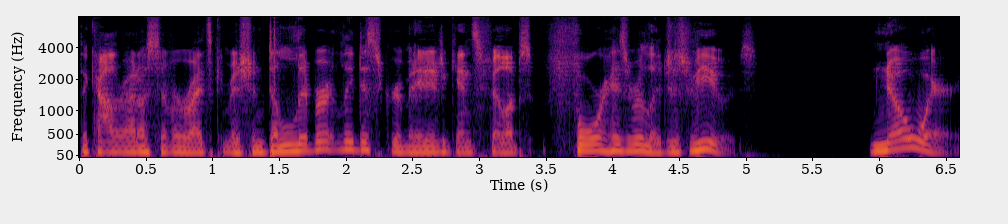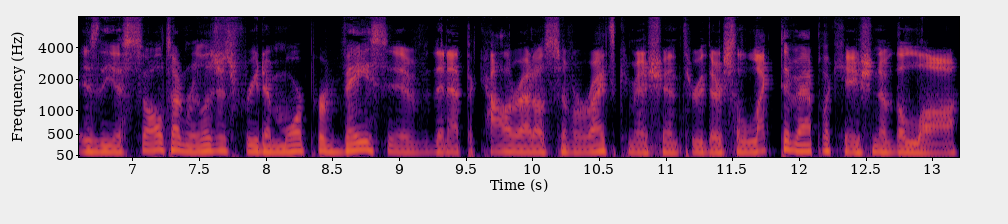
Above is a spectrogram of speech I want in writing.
the Colorado Civil Rights Commission deliberately discriminated against Phillips for his religious views. Nowhere is the assault on religious freedom more pervasive than at the Colorado Civil Rights Commission through their selective application of the law,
